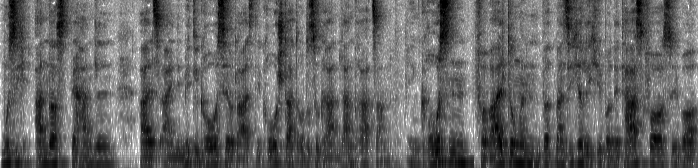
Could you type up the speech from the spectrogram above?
muss ich anders behandeln als eine mittelgroße oder als eine Großstadt oder sogar ein Landratsamt. In großen Verwaltungen wird man sicherlich über eine Taskforce, über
